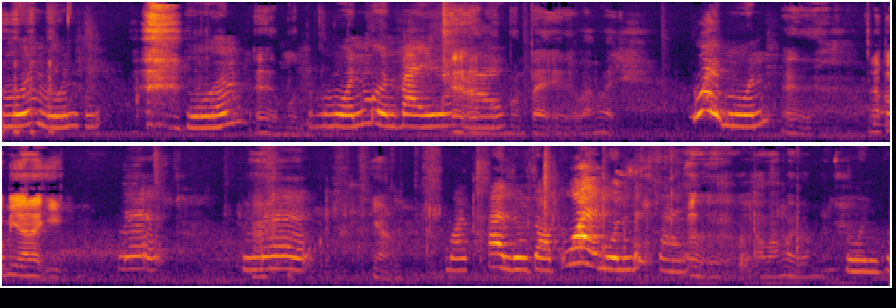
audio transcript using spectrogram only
หมุนหมุนหมุนเออหมุนหมุนหมุนไปเอนะอเออคะหมุนหมุนไปเออวางไว้ไม่หมุนเออ แล้วก็มีอะไรอีกแม่แม่อย่างวัดไข้ดูต่อไม่หมุนไปไหนเออเออเออเอาวางไว้วางไว้หมุนไป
